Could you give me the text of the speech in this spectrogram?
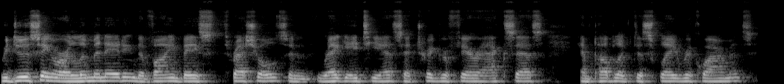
reducing or eliminating the volume based thresholds in Reg ATS that trigger fair access and public display requirements.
